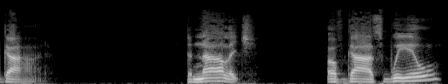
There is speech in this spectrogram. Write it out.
God the knowledge of God's will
